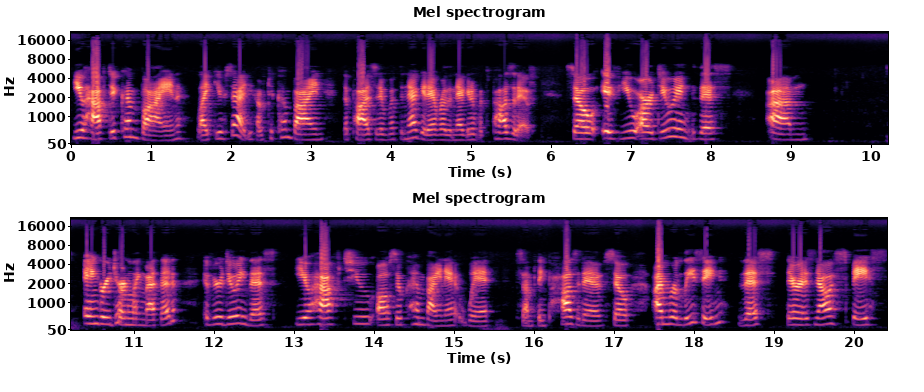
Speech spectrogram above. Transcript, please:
you have to combine, like you said, you have to combine the positive with the negative or the negative with the positive. So if you are doing this um, angry journaling method, if you're doing this you have to also combine it with something positive. So I'm releasing this. There is now a space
